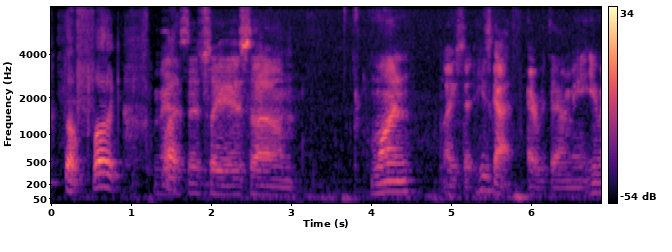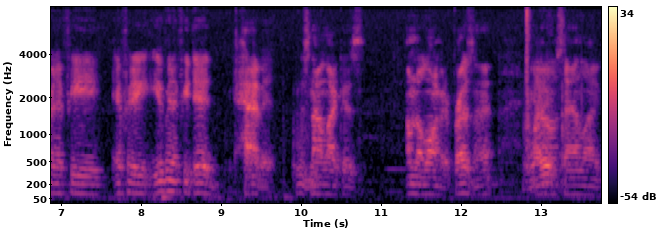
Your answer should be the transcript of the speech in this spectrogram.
the fuck? Man, What? essentially, it's um, one, like I said, he's got everything. I mean, even if he, if he, even if he did have it, it's Mhm. not like it's, I'm no longer the president. You Right. know what I'm saying? Like,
